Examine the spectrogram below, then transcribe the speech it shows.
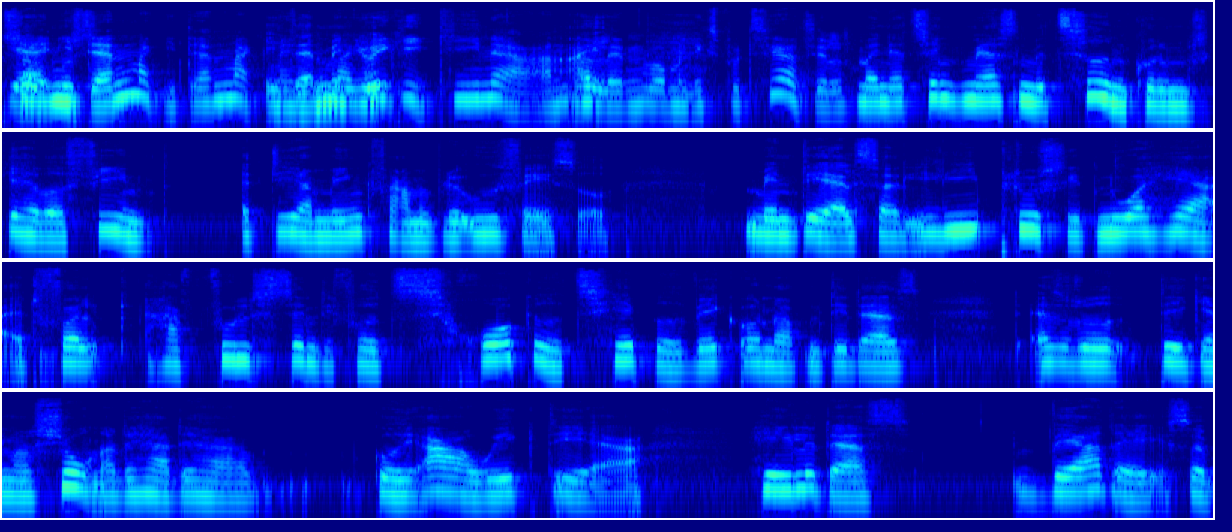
så ja, mus- i Danmark, i Danmark, i men, Danmark, men jo ikke i Kina og andre Ej. lande, hvor man eksporterer til. Men jeg tænkte mere sådan, med tiden kunne det måske have været fint, at de her minkfarme blev udfaset. Men det er altså lige pludselig nu og her, at folk har fuldstændig fået trukket tæppet væk under dem. Det er deres, altså du ved, det er generationer, det her, det har gået i arv, ikke? Det er hele deres hverdag, så,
